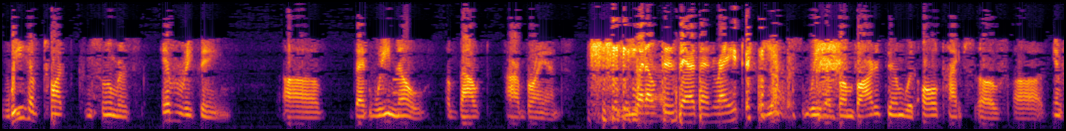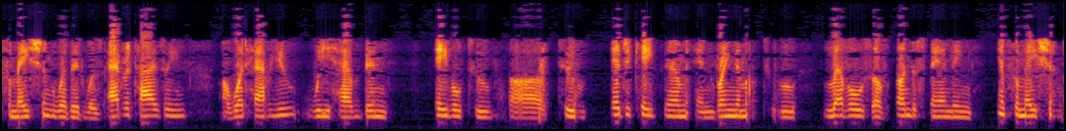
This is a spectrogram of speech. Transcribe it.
we have taught consumers everything uh, that we know about our brands. what else is there then, right? yes, we have bombarded them with all types of uh, information, whether it was advertising or what have you. We have been able to uh, to educate them and bring them up to levels of understanding information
